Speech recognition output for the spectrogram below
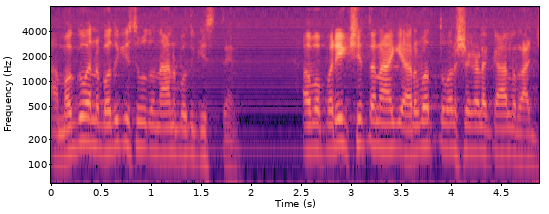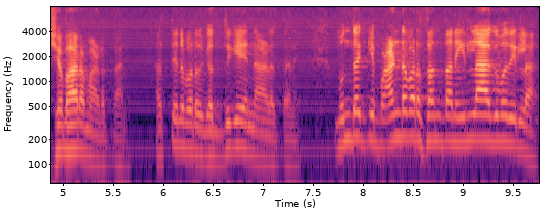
ಆ ಮಗುವನ್ನು ಬದುಕಿಸುವುದು ನಾನು ಬದುಕಿಸ್ತೇನೆ. ಅವ ಪರೀಕ್ಷಿತನಾಗಿ ಅರವತ್ತು ವರ್ಷಗಳ ಕಾಲ ರಾಜ್ಯಭಾರ ಮಾಡುತ್ತಾನೆ ಹತ್ತಿನ ಬರೋದು ಗದ್ದುಗೆಯನ್ನು ಆಳುತ್ತಾನೆ. ಮುಂದಕ್ಕೆ ಪಾಂಡವರ ಸಂತಾನ ಇಲ್ಲ ಆಗುವುದಿಲ್ಲ.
